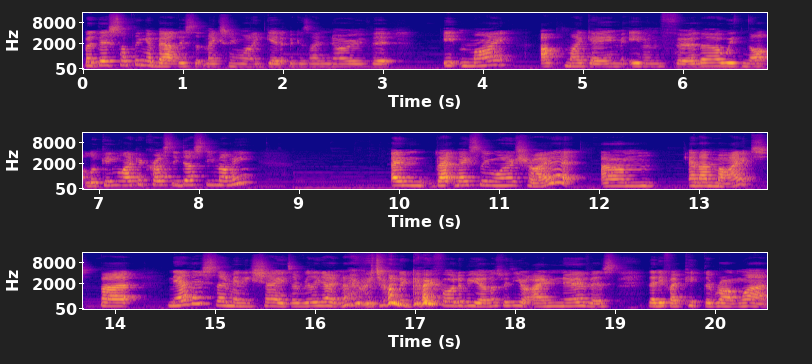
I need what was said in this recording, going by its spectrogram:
but there's something about this that makes me want to get it because I know that it might up my game even further with not looking like a crusty dusty mummy. And that makes me want to try it, um, and I might, but now there's so many shades, I really don't know which one to go for, to be honest with you. I'm nervous that if I pick the wrong one,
